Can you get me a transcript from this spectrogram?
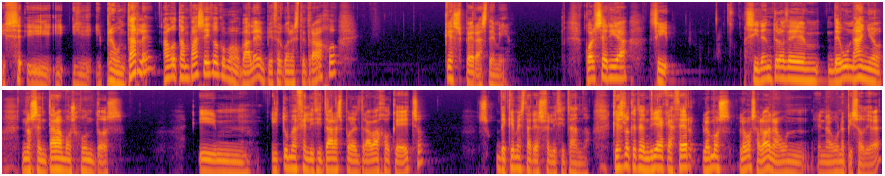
y, preguntarle algo tan básico como, vale, empiezo con este trabajo, ¿qué esperas de mí? ¿Cuál sería, si, si dentro de, un año nos sentáramos juntos y, y tú me felicitaras por el trabajo que he hecho? ¿De qué me estarías felicitando? ¿Qué es lo que tendría que hacer? Lo hemos, lo hemos hablado en algún, en algún episodio. ¿eh?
